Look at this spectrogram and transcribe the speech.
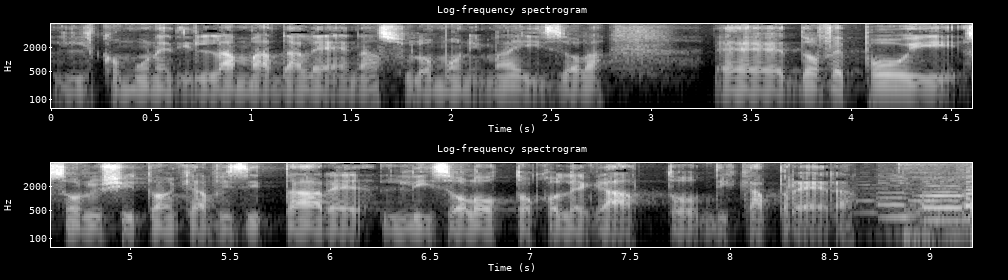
il comune di La Maddalena, sull'omonima isola, eh, dove poi sono riuscito anche a visitare l'isolotto collegato di Caprera.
